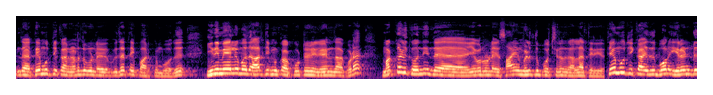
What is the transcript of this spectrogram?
இந்த தேமுதிக நடந்து கொண்ட விதத்தை பார்க்கும்போது இனிமேலும் அது அதிமுக கூட்டணியில் இருந்தால் கூட மக்களுக்கு வந்து இந்த இவருடைய சாயம் வெளுத்து போச்சுன்றது நல்லா தெரியுது. தேமுதிக இது போல இரண்டு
